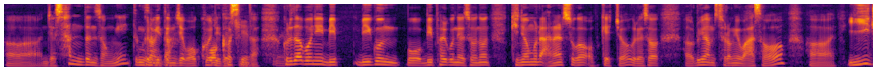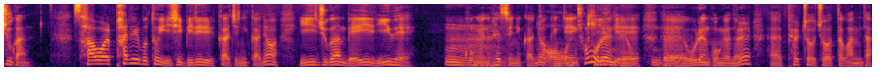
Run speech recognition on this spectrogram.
어 이제 산등성이. 그렇기 때문에 이제 워커힐이 워커힐. 됐습니다. 네. 그러다 보니 미, 미군 뭐 미팔군에서는 기념을 안 할 수가 없겠죠. 그래서 어, 루이 암스트롱이 와서 어 2주간 4월 8일부터 21일까지니까요. 2주간 매일 2회 음. 공연을 했으니까요. 어, 굉장히. 길게 네. 예, 오랜 공연을 예, 펼쳐 주었다고 합니다.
